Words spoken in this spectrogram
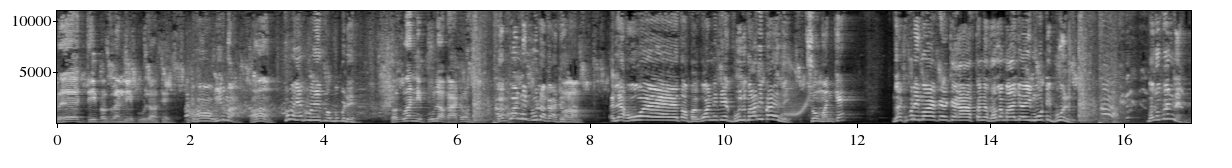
બધી ભગવાનની ભૂલો છે. હા વીરમાં? હા. હું એકલો એકલો બબડે. ભગવાનની ભૂલો કાઢો ને. ભગવાનની ભૂલો કાઢો? હા. એટલે હોય તો ભગવાનની તો એક ભૂલ મારી પાસે છે શું મન કે? લક્ષ્મણી માં કે આ તને ધલમ આલ્યો એ મોટી ભૂલ. બરોબર ને?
